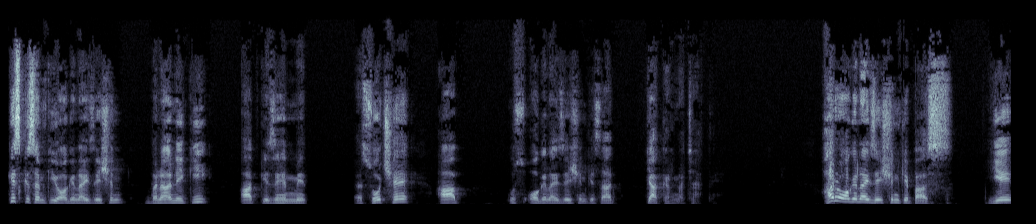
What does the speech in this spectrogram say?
کس قسم کی آرگنائزیشن بنانے کی آپ کے ذہن میں سوچ ہے، آپ اس آرگنائزیشن کے ساتھ کیا کرنا چاہتے ہیں۔ ہر آرگنائزیشن کے پاس یہ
